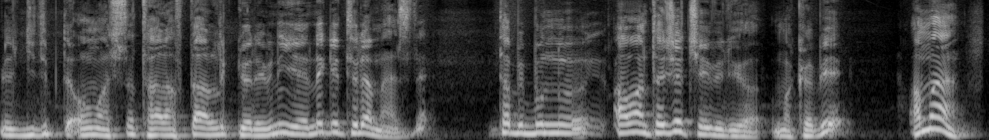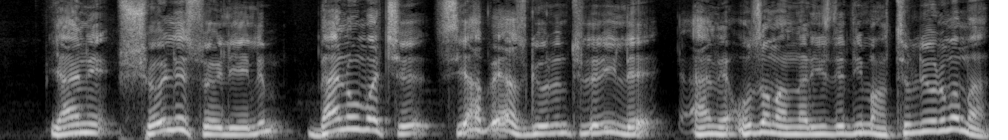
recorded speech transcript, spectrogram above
gidip de o maçta taraftarlık görevini yerine getiremezdi. Tabii bunu avantaja çeviriyor Makabi. Ama yani şöyle söyleyelim ben o maçı siyah beyaz görüntüleriyle yani o zamanlar izlediğimi hatırlıyorum ama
